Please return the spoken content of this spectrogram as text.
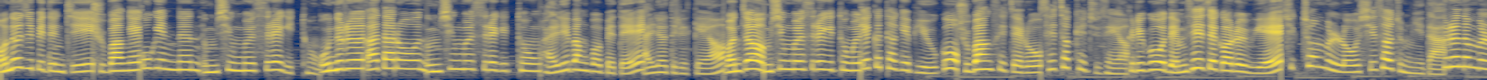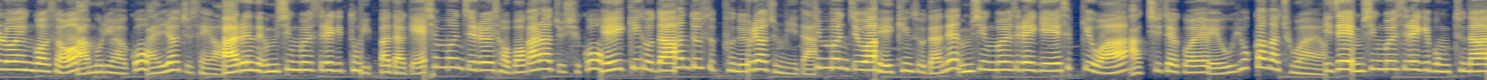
어느 집이든지 주방에 꼭 있는 음식물 쓰레기통. 오늘은 까다로운 음식물 쓰레기통 관리 방법에 대해 알려드릴게요. 먼저 음식물 쓰레기통을 깨끗하게 비우고 주방 세제로 세척해 주세요. 그리고 냄새 제거를 위해 식초물로 씻어줍니다. 흐르는 물로 헹궈서 마무리하고 말려주세요. 마른 음식물 쓰레기통 밑바닥에 신문지를 접어 깔아주시고 베이킹 소다 한두 스푼을 뿌려줍니다. 신문지와 베이킹 소다는 음식물 쓰레기의 습기와 악취 제거에 매우 효과가 좋아요. 이제 음식물 쓰레기 봉투나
